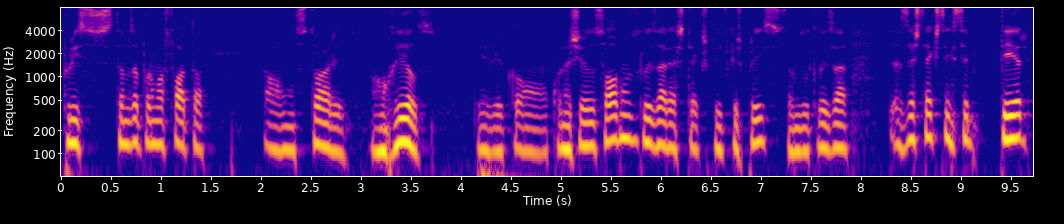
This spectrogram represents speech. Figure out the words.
Por isso, se estamos a pôr uma foto ou um story ou um reels tem a ver com, com o nascer do sol, vamos utilizar hashtags específicas para isso. Vamos utilizar. As hashtags têm que sempre ter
